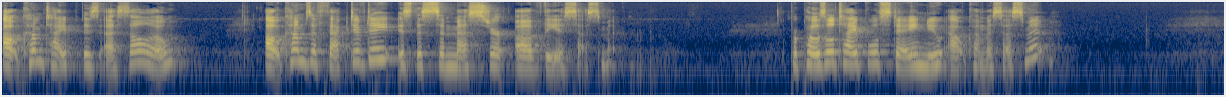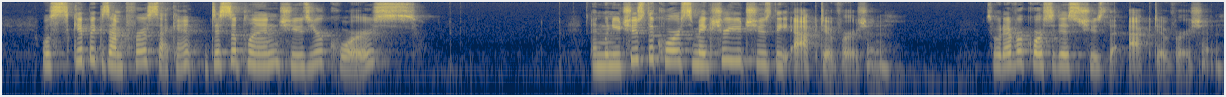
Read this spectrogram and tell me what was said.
Outcome type is SLO. Outcomes effective date is the semester of the assessment. Proposal type will stay New Outcome Assessment. We'll skip exempt for a second. Discipline, choose your course. And when you choose the course, make sure you choose the active version. So whatever course it is, choose the active version.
